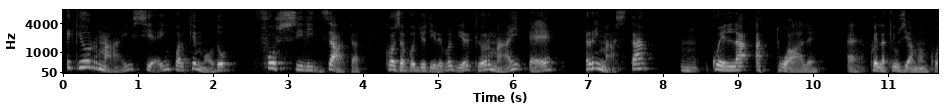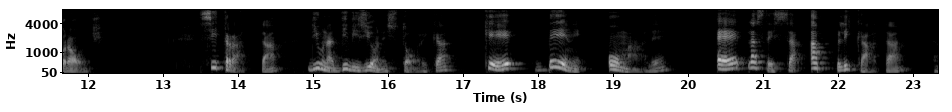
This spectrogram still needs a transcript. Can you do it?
e che ormai si è in qualche modo fossilizzata. Cosa voglio dire? Vuol dire che ormai è rimasta mh, quella attuale, eh, quella che usiamo ancora oggi. Si tratta di una divisione storica che, bene o male, è la stessa applicata eh,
